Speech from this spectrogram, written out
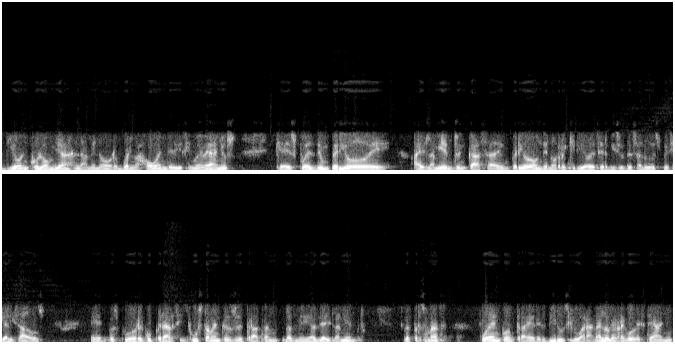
dio en Colombia la menor, bueno, la joven de 19 años, que después de un periodo de aislamiento en casa, de un periodo donde no requirió de servicios de salud especializados, eh, pues pudo recuperarse. Y justamente eso se tratan las medidas de aislamiento. Las personas pueden contraer el virus y lo harán a lo largo de este año.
